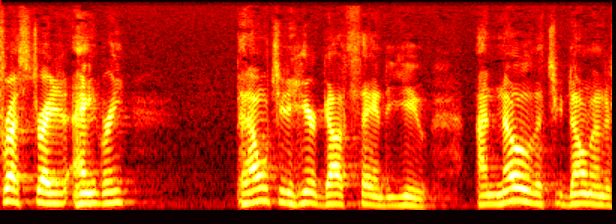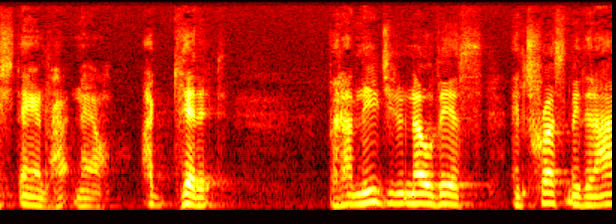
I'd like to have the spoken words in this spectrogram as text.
frustrated, angry. But I want you to hear God saying to you, I know that you don't understand right now. I get it. But I need you to know this and trust me that I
